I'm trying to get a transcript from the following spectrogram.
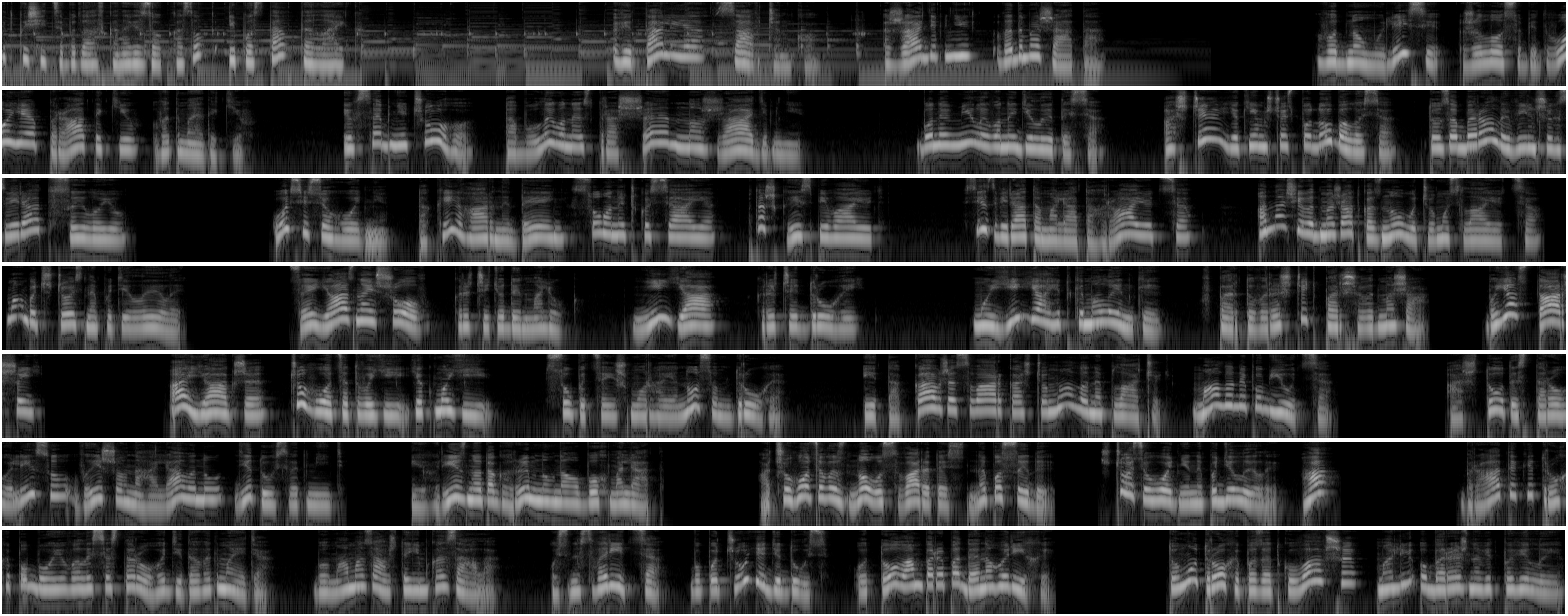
Підпишіться, будь ласка, на візок казок і поставте лайк. Віталія Савченко. Жадібні ведмежата. В одному лісі жило собі двоє братиків ведмедиків. І все б нічого, та були вони страшенно жадібні, бо не вміли вони ділитися. А ще, як їм щось подобалося, то забирали в інших звірят силою. Ось і сьогодні такий гарний день, сонечко сяє, пташки співають, всі звірята малята граються, а наші ведмежатка знову чомусь лаються, мабуть, щось не поділили. Це я знайшов, кричить один малюк. Ні я, кричить другий. Мої ягідки малинки, вперто верещить перше ведмежа, бо я старший. А як же? Чого це твої, як мої? супиться і шморгає носом друге. І така вже сварка, що мало не плачуть, мало не поб'ються. Аж тут із старого лісу вийшов на галявину дідусь ведмідь і грізно так гримнув на обох малят. А чого це ви знову сваритесь, непосиди? Що сьогодні не поділили, га? Братики трохи побоювалися старого діда ведмедя, бо мама завжди їм казала Ось не сваріться, бо почує дідусь, ото вам перепаде на горіхи. Тому, трохи позадкувавши, малі обережно відповіли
